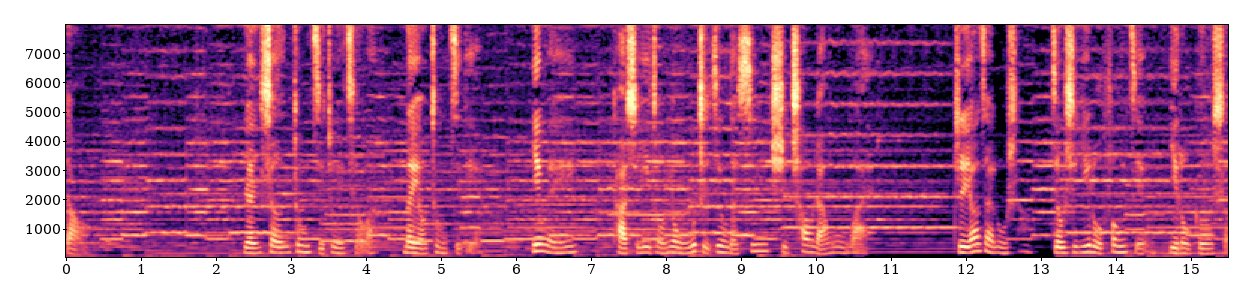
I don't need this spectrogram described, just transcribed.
道。人生终极追求啊，没有终极点，因为它是一种用无止境的心去超然物外。只要在路上，就是一路风景，一路歌声。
